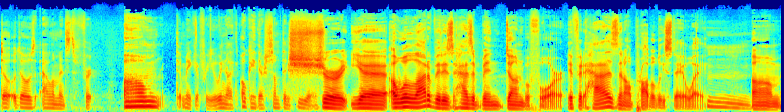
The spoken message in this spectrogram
tho- those elements for um that make it for you? And you're like, okay, there's something here. Sure, yeah. Uh, well, a lot of it is has it been done before? If it has, then I'll probably stay away. Um,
